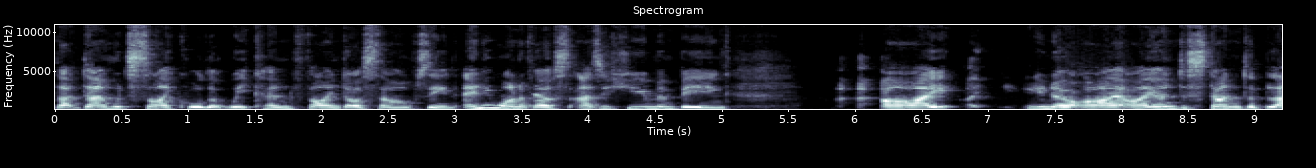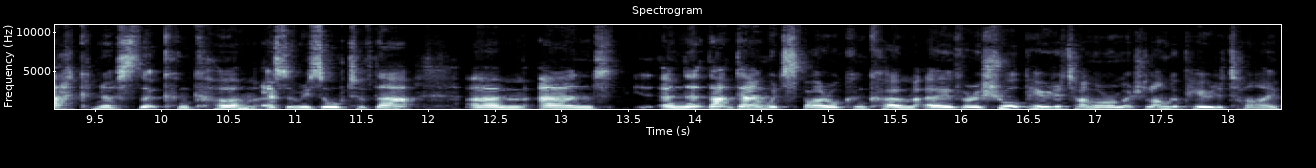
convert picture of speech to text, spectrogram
that downward cycle that we can find ourselves in. Any one of us as a human being, I you know, I, I understand the blackness that can come as a result of that. Um, and and that, that downward spiral can come over a short period of time or a much longer period of time.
